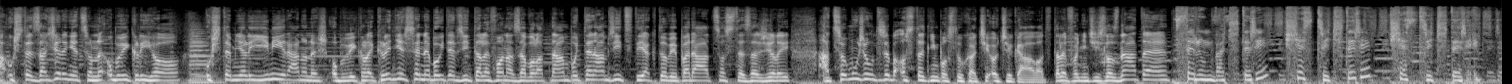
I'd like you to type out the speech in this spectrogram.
a už jste zažili něco neobvyklého, už jste měli jiný ráno než obvykle, klidně se nebojte vzít telefon a zavolat nám, pojďte nám říct, jak to vypadá, co jste zažili a co můžou třeba ostatní posluchači očekávat. Telefonní číslo znáte? 724 634 634.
